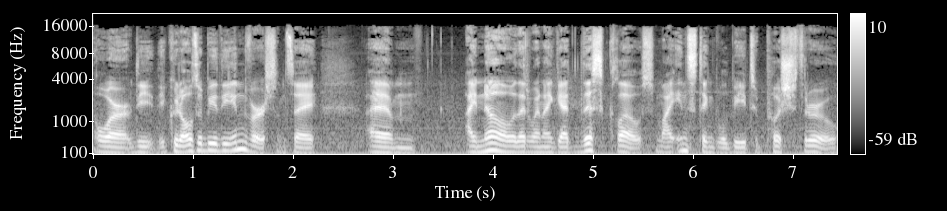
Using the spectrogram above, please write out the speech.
Or the, it could also be the inverse and say, um, I know that when I get this close, my instinct will be to push through.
